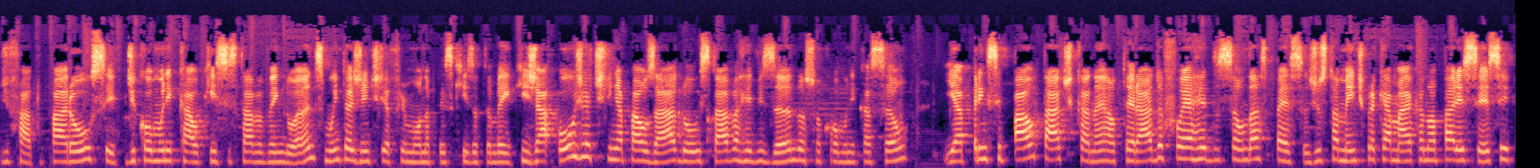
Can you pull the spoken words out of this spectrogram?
de fato, parou-se de comunicar o que se estava vendo antes. Muita gente afirmou na pesquisa também que já ou já tinha pausado ou estava revisando a sua comunicação e a principal tática né, alterada foi a redução das peças, justamente para que a marca não aparecesse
